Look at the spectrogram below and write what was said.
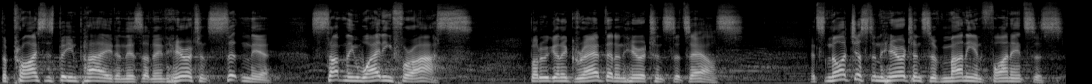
The price has been paid, and there's an inheritance sitting there, something waiting for us. But we're going to grab that inheritance that's ours. It's not just inheritance of money and finances.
